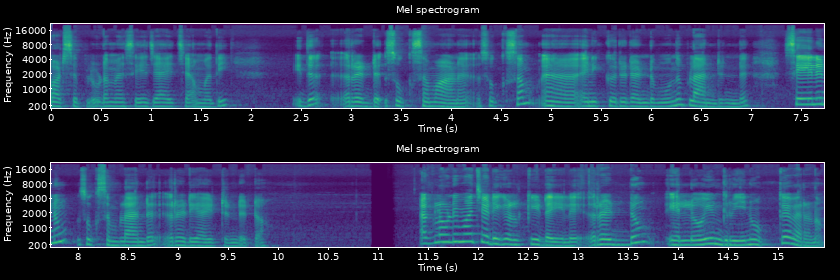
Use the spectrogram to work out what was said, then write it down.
വാട്സപ്പിലൂടെ മെസ്സേജ് അയച്ചാൽ മതി. ഇത് റെഡ് സുക്സമാണ്. സുക്സം എനിക്കൊരു രണ്ട് മൂന്ന് പ്ലാന്റ് ഉണ്ട് സെയിലിനും സുക്സം പ്ലാന്റ് റെഡി ആയിട്ടുണ്ട് കേട്ടോ അഗ്ലോണിമ ചെടികൾക്കിടയിൽ റെഡും യെല്ലോയും ഗ്രീനും ഒക്കെ വരണം.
